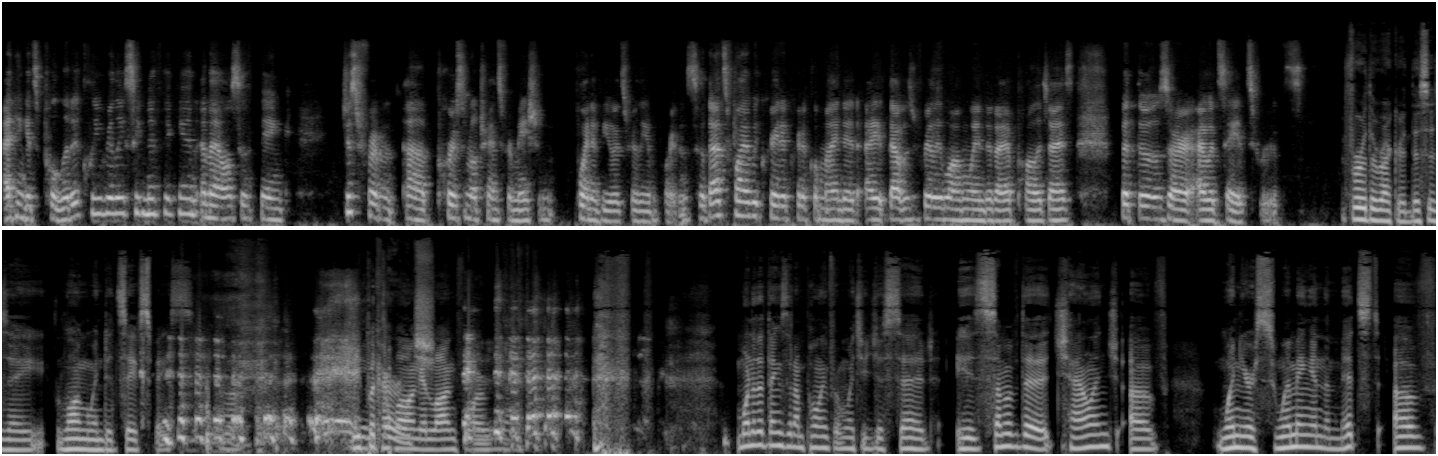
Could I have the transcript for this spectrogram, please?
I think it's politically really significant. And i also think just from a personal transformation point of view it's really important. So that's why we created critical minded. I that was really long-winded. I apologize. But those are i would say its roots. For the record this is a long-winded safe space. We put the long in long form one of the things that I'm pulling from what you just said is some of the challenge of when you're swimming in the midst of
